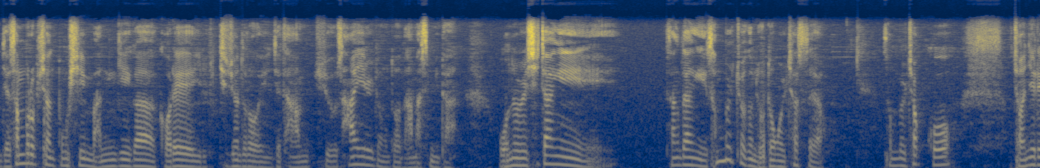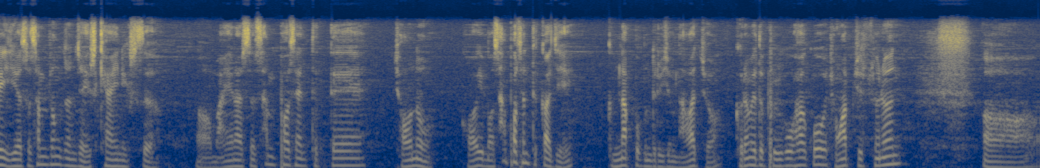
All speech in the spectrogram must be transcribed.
이제 선물옵션 동시 만기가 거래 일 기준으로 이제 다음 주 4일 정도 남았습니다. 오늘 시장이 상당히 선물 쪽은 요동을 쳤어요. 선물 쳤고 전일에 이어서 삼성전자, SK하이닉스 어, 마이너스 3%대 전후 거의 뭐 4%까지 급락 부분들이 좀 나왔죠. 그럼에도 불구하고 종합지수는 어,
